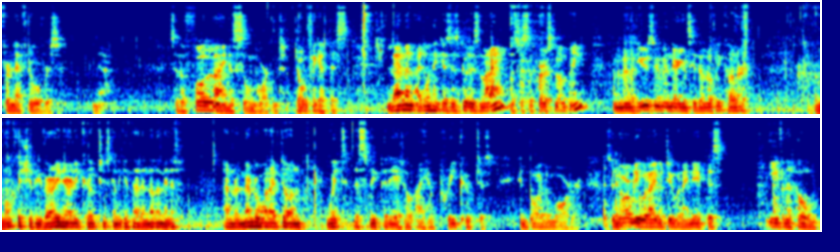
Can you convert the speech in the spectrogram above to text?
for leftovers. Now, so the full lime is so important. Don't forget this. Lemon, I don't think is as good as lime. That's just a personal thing. And then if you zoom in there, you'll see the lovely color. The monkfish should be very nearly cooked. Just going to give that another minute. And remember what I've done with the sweet potato. I have pre-cooked it in boiling water. So normally what I would do when I make this, even at home,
